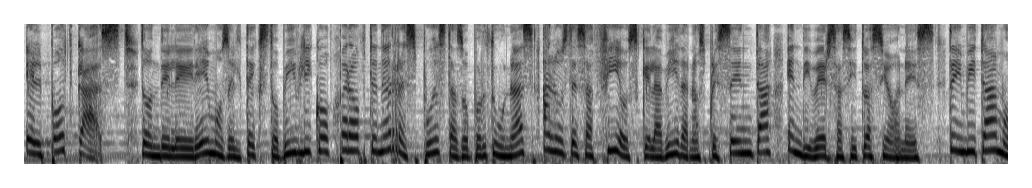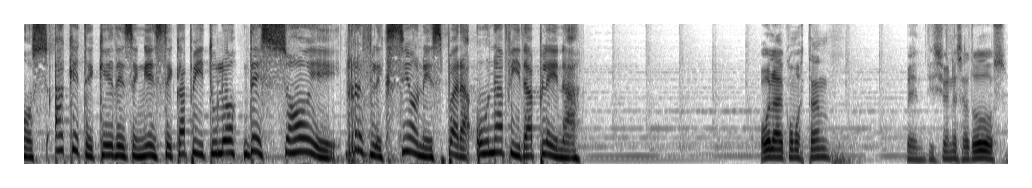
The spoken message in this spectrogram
el podcast, donde leeremos el texto bíblico para obtener respuestas oportunas a los desafíos que la vida nos presenta en diversas situaciones. Te invitamos a que te quedes en este capítulo de Zoe, Reflexiones para una vida plena. Hola, ¿cómo están? Bendiciones a todos.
